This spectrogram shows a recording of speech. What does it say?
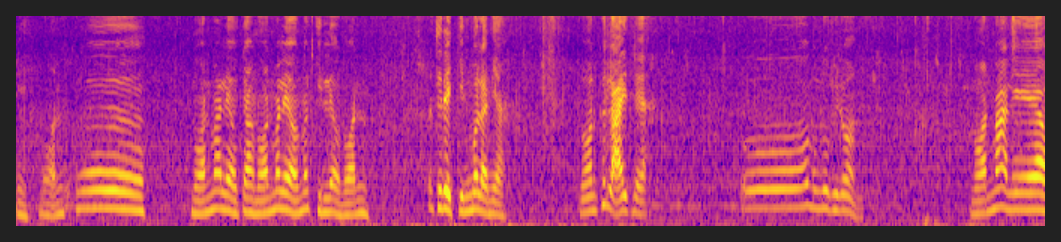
นี่นอนเออนอนมาแล้วจ้านอนมาแล้วมากินแล้วนอนมันจะได้กินบ่ล่ะเนี่ย นอนขึ้นหลายแท้โอ้มึงดูพี่น้องนอนมาแล้ว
